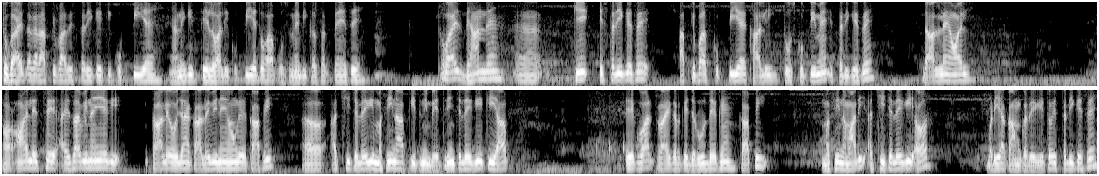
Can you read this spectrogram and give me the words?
तो गाइस अगर आपके पास इस तरीके की कुप्पी है, यानी कि तेल वाली कुप्पी है तो आप उसमें भी कर सकते हैं इसे। तो गाइस ध्यान दें कि इस तरीके से आपके पास कुप्पी है खाली तो उस कुप्पी में इस तरीके से डाल लें ऑयल और ऑयल इससे ऐसा भी नहीं है कि काले हो जाएँ, काले भी नहीं होंगे, काफ़ी अच्छी चलेगी। मशीन आपकी इतनी बेहतरीन चलेगी कि आप एक बार ट्राई करके ज़रूर देखें। काफ़ी, मशीन हमारी अच्छी चलेगी और बढ़िया काम करेगी। तो इस तरीके से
